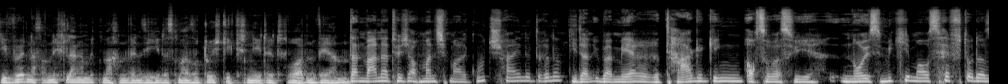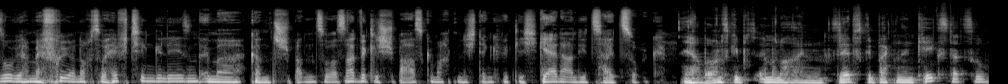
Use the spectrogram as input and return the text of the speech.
die würden das auch nicht lange mitmachen, wenn sie jedes Mal so durchgeknetet worden wären. Dann waren natürlich auch manchmal Gutscheine drin, die dann über mehrere Tage gingen. Auch sowas wie neues Mickey Maus Heft oder so. Wir haben ja früher noch so Heftchen gelesen. Immer ganz spannend sowas. Hat wirklich Spaß gemacht und ich denke wirklich gerne an die Zeit zurück. Ja, bei uns gibt es immer noch einen selbstgebackenen Keks dazu.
